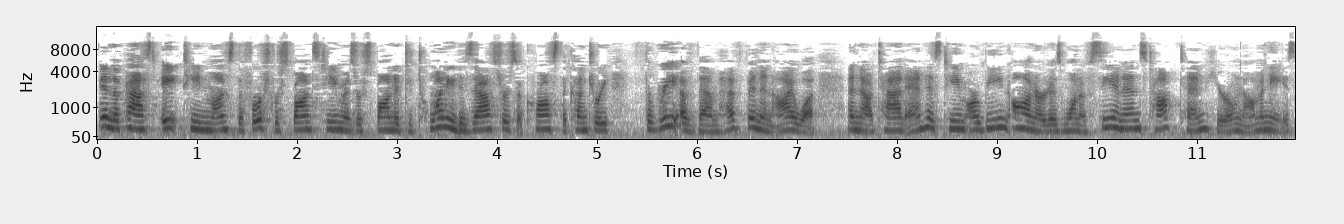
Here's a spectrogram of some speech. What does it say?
In the past 18 months, the first response team has responded to 20 disasters across the country. Three of them have been in Iowa. And now Tad and his team are being honored as one of CNN's top 10 hero nominees.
